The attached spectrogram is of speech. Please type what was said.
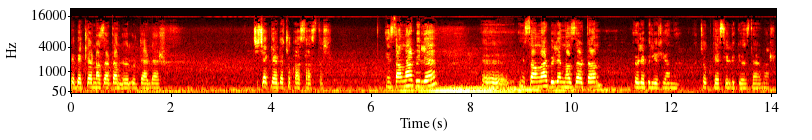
Bebekler nazardan ölür derler. Çiçekler de çok hassastır. İnsanlar bile e, insanlar bile nazardan ölebilir yani. Çok tesirli gözler var.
